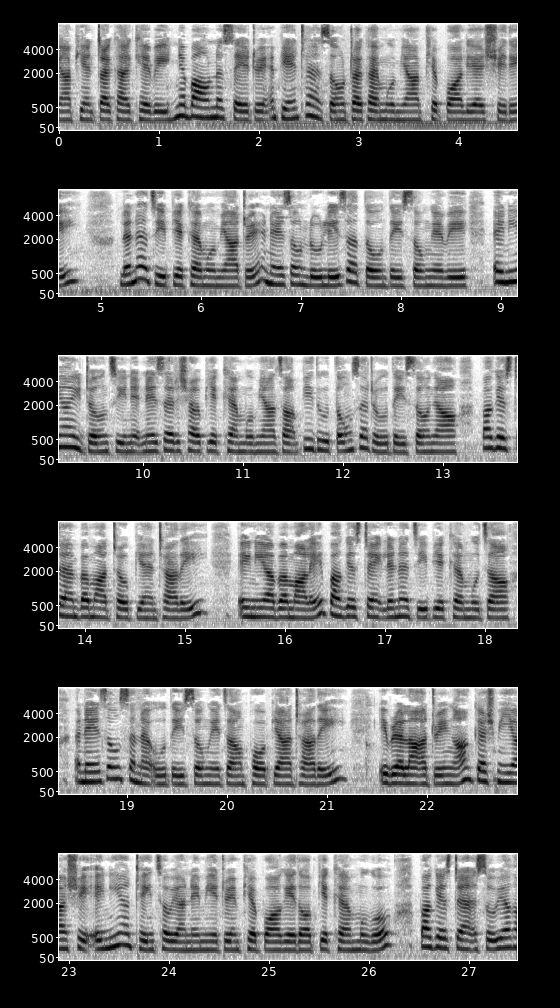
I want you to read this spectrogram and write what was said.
များဖြင့်တိုက်ခိုက်ခဲ့ပြီးနှစ်ပေါင်း20တွင်အပြင်းထန်ဆုံးတိုက်ခိုက်မှုများဖြစ်ပွားလျက်ရှိသည်လက်နက်ကြီးပစ်ခတ်မှုများတွင်အနည်းဆုံးလူ43သေဆုံးခဲ့ပြီးအိန္ဒိယ၏ဒုံးကျည်နှင့်နေဆက်တစ်လျှောက်ပစ်ခတ်မှုများကြောင့်ပြည်သူ32သေဆုံးကြောင်းပါကစ္စတန်ဘက်မှထုတ်ပြန်ထားသည်အိန္ဒိယဘက်မှလည်းပါကစ္စတန်လက်နက်ကြီးပစ်ခတ်မှုကြောင့်အနည်းဆုံး12ဦးသေဆုံးခဲ့ကြောင်းဖော်ပြထားသည်ဧပြီလအတွင်းကကက်ရှမီးယားရှိအိန္ဒိယထိန်းချုပ်ရာနယ်မြေတွင်ဖြစ်ပွားခဲ့သောပစ်ခတ်မှုကိုပါကစ္စတန်အစိုးရက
